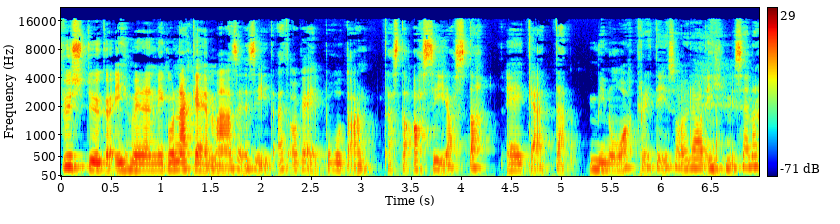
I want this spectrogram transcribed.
pystyykö ihminen niin näkemään sen siitä, että okei, puhutaan tästä asiasta, eikä että minua kritisoidaan ihmisenä.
